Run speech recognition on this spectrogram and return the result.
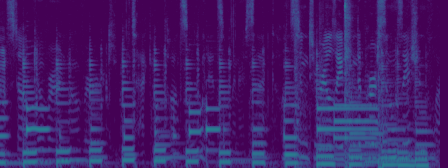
and stuff over and over, keep attacking constant, like I said, constant to realization to personalization.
